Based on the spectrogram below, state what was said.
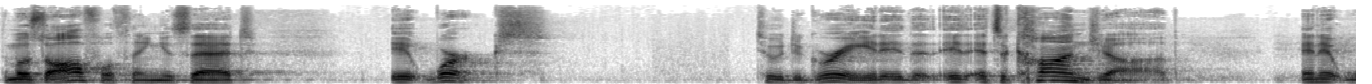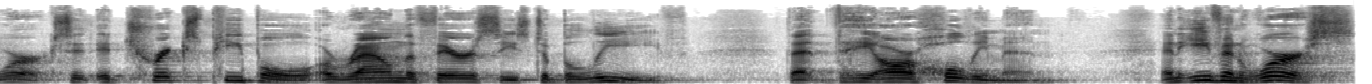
the most awful thing, is that it works to a degree. It, it, it, it's a con job, and it works. it tricks people around the Pharisees to believe that they are holy men. And even worse,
